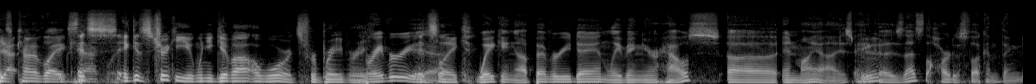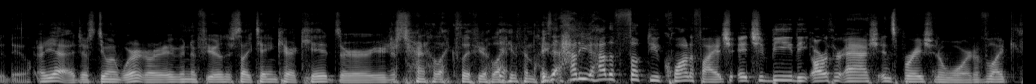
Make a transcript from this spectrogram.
it's Yeah, kind of like it's it gets tricky when you give out awards for bravery. Bravery It's like waking up every day and leaving your house. Uh, in my eyes, Mm-hmm. because that's the hardest fucking thing to do. Uh, yeah, just doing work, or even if you're just like taking care of kids, or you're just trying to like live your life and like Is that, how do you how the fuck do you quantify it? Sh- It should be the Arthur Ashe Inspiration Award of like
